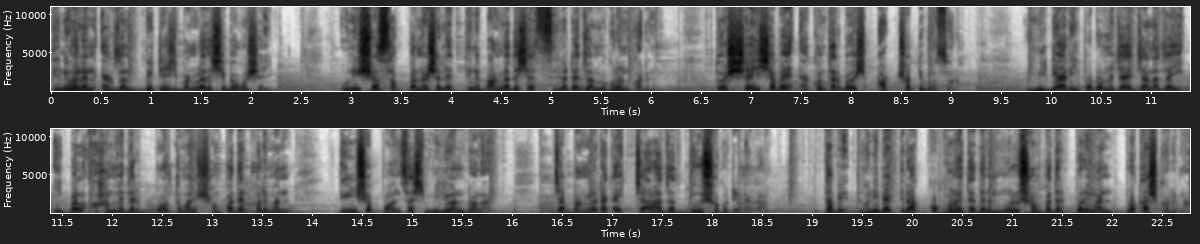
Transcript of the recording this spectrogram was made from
তিনি হলেন একজন ব্রিটিশ বাংলাদেশি ব্যবসায়ী। উনিশশো ছাপ্পান্ন সালে তিনি বাংলাদেশের সিলেটে জন্মগ্রহণ করেন। তো সেই হিসাবে এখন তার বয়স আটষট্টি বছর। মিডিয়া রিপোর্ট অনুযায়ী জানা যায়, ইকবাল আহমেদের বর্তমান সম্পদের পরিমাণ তিনশো পঞ্চাশ মিলিয়ন ডলার, যা বাংলা টাকায় চার হাজার দুশো কোটি টাকা। তবে ধনী ব্যক্তিরা কখনোই তাদের মূল সম্পদের পরিমাণ প্রকাশ করে না।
